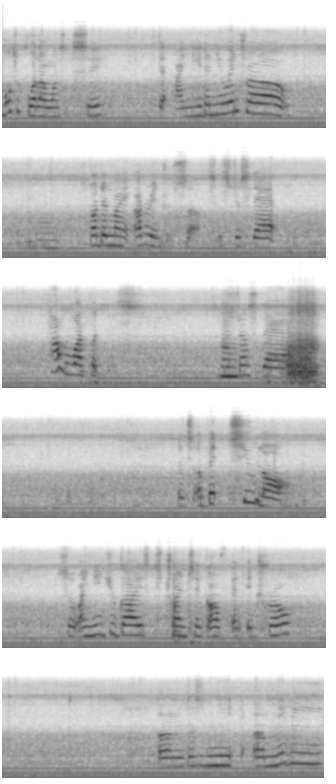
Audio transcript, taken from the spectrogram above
Most of what I wanted to say is that I need a new intro. It's not that my other intro sucks. It's just that. How do I put this? It's just that it's a bit too long. So I need you guys to try and think of an intro. Um, does it need, um, maybe,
